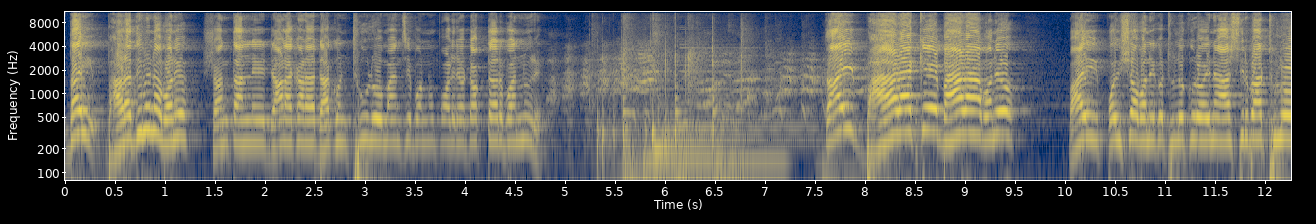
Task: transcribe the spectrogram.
दाइ भाडा दिनु न भन्यो। सन्तानले डाँडा काँडा ढाकुन ठुलो मान्छे बन्नु पढेर डक्टर बन्नु रे। दाइ भाडा के भाडा भन्यो। भाइ पैसा भनेको ठुलो कुरो होइन आशीर्वाद ठुलो।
